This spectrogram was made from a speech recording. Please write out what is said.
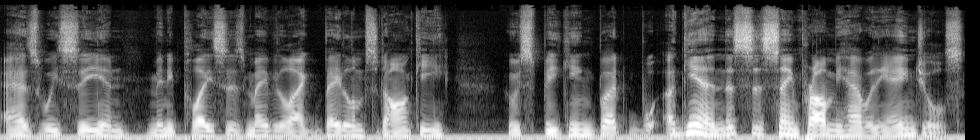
as we see in many places, maybe like Balaam's donkey who's speaking. But again, this is the same problem you have with the angels.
